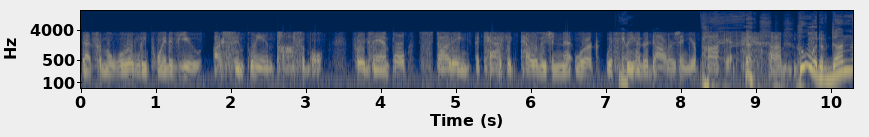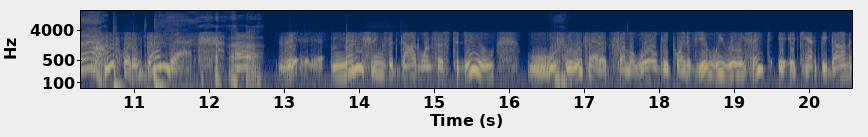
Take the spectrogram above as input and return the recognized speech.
that, from a worldly point of view, are simply impossible. For example, starting a Catholic television network with three hundred dollars in your pocket. Um, who would have done that? Who would have done that? Uh, many things that God wants us to do, if we look at it from a worldly point of view, we really think it, it can't be done.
